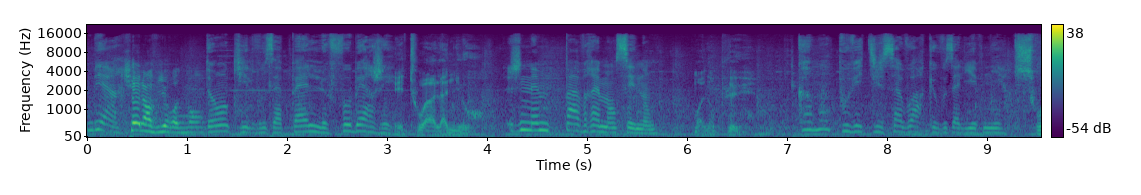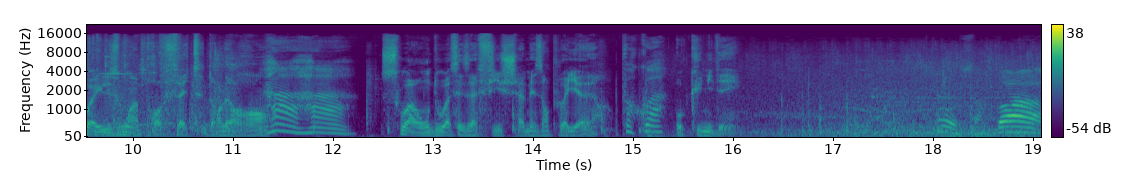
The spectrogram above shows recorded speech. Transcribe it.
Bien. Quel environnement Donc, il vous appelle le faux berger. Et toi, l'agneau Je n'aime pas vraiment ces noms. Moi non plus. Comment pouvait-il savoir que vous alliez venir Soit ils ont un prophète dans leur rang, Ah ah soit on doit ces affiches à mes employeurs. Pourquoi Aucune idée. Oh sympa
